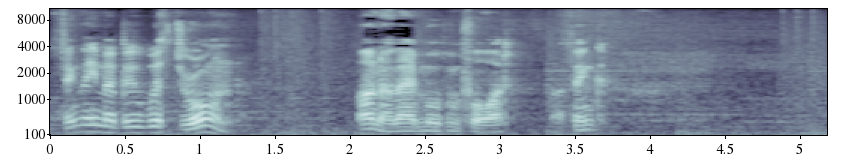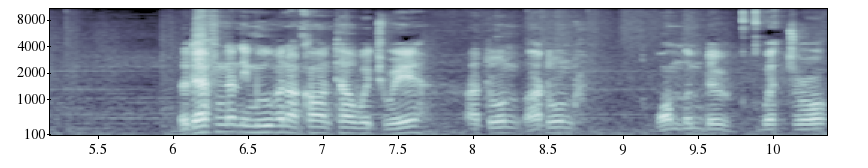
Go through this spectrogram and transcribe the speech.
I think they might be withdrawn. Oh no, they're moving forward, I think. They're definitely moving, I can't tell which way. I don't I don't want them to withdraw.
